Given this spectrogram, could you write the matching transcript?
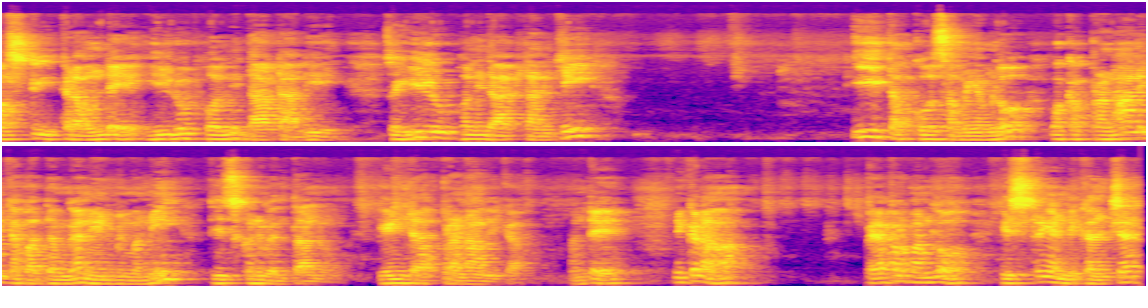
ఫస్ట్ ఇక్కడ ఉండే ఈ లూప్ హోల్ని దాటాలి. సో ఈ లూప్ హోల్ని దాటడానికి ఈ తక్కువ సమయంలో ఒక ప్రణాళికబద్ధంగా నేను మిమ్మల్ని తీసుకొని వెళ్తాను. ఏంటి ఆ ప్రణాళిక? అంటే ఇక్కడ పేపర్ వన్లో హిస్టరీ అండ్ కల్చర్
